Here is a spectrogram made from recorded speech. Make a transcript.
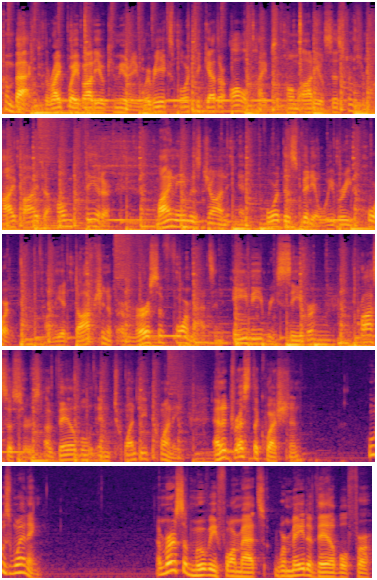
Welcome back to the Ripewave Audio community, where we explore together all types of home audio systems from hi-fi to home theater. My name is John, and for this video, we report on the adoption of immersive formats in AV receiver processors available in 2020, and address the question, who's winning? Immersive movie formats were made available for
